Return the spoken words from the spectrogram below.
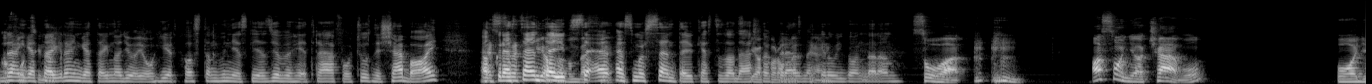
a rengeteg, focinak. rengeteg nagyon jó hírt hoztam, úgy néz ki, hogy ez jövő hétre el fog csúszni, se baj. Ezt- Akkor ezt, ezt szenteljük, ezt most szenteljük ezt az adást, akkor beszélni. én úgy gondolom. Szóval, azt mondja a csávó, hogy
